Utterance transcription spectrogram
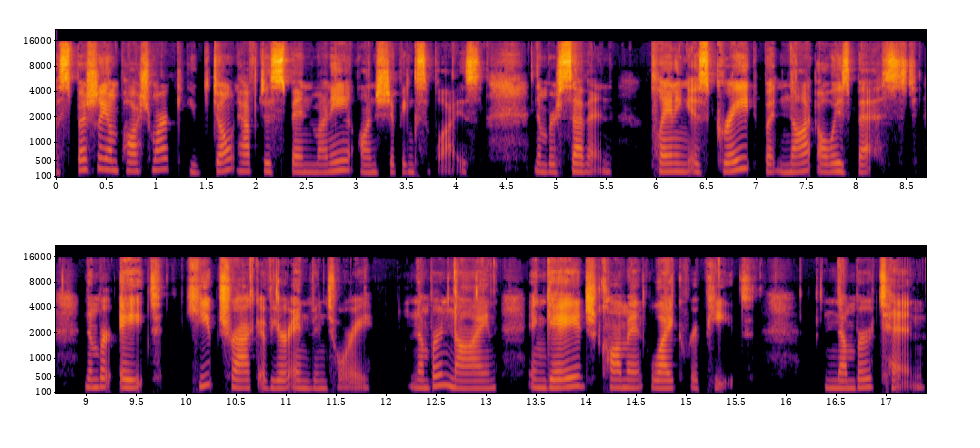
especially on Poshmark, you don't have to spend money on shipping supplies. Number seven, planning is great, but not always best. Number eight, keep track of your inventory. Number nine, engage, comment, like, repeat. Number 10,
